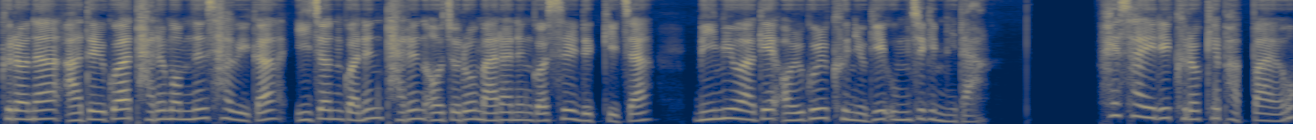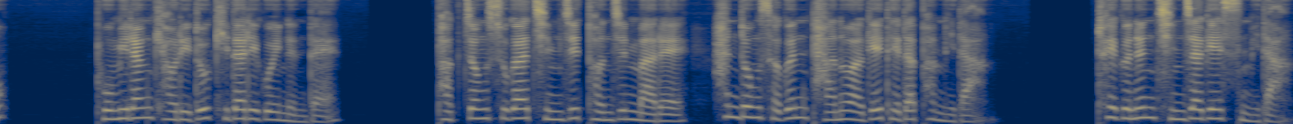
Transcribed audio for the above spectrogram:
그러나 아들과 다름없는 사위가 이전과는 다른 어조로 말하는 것을 느끼자 미묘하게 얼굴 근육이 움직입니다. 회사 일이 그렇게 바빠요? 봄이랑 결이도 기다리고 있는데 박정수가 짐짓 던진 말에 한동석은 단호하게 대답합니다. 퇴근은 진작에 했습니다.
